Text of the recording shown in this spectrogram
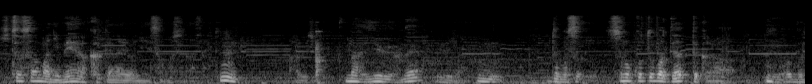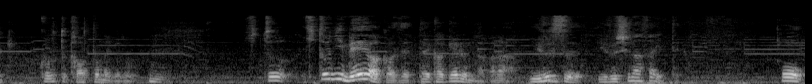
人様に迷惑かけないように過ごしなさいとうん。あるじゃん。まあ言うよね。言うじゃん。うん。でもそその言葉出会ってから、うんコロッと変わったんだけどうん。人人に迷惑は絶対かけるんだから許す、許しなさいって。お。う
